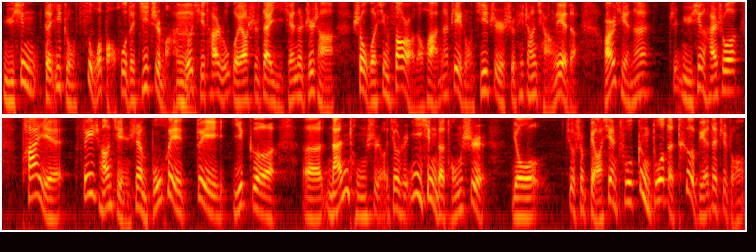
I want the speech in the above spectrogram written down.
女性的一种自我保护的机制嘛。尤其她如果要是在以前的职场受过性骚扰的话，那这种机制是非常强烈的。而且呢，这女性还说，她也非常谨慎，不会对一个呃男同事，就是异性的同事，有就是表现出更多的特别的这种。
